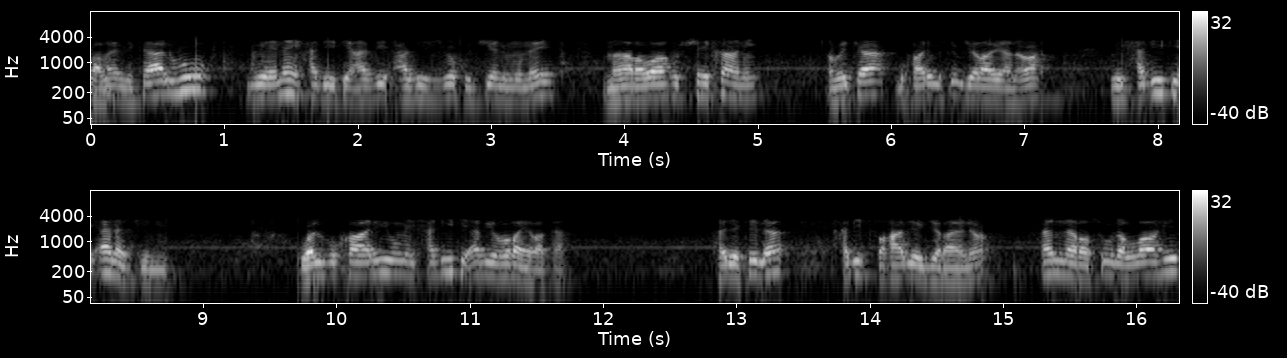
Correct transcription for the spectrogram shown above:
بەڵێ مثاله وێنەی حديث عزيز عزيز وەکو چیە نمونەی؟ ما رواه الشيخاني أويك بخاري مسلم جرايان من حديث أنس. والبخاري من حديث أبي هريرة حديث لا حديث صحابي جرايان أن رسول الله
